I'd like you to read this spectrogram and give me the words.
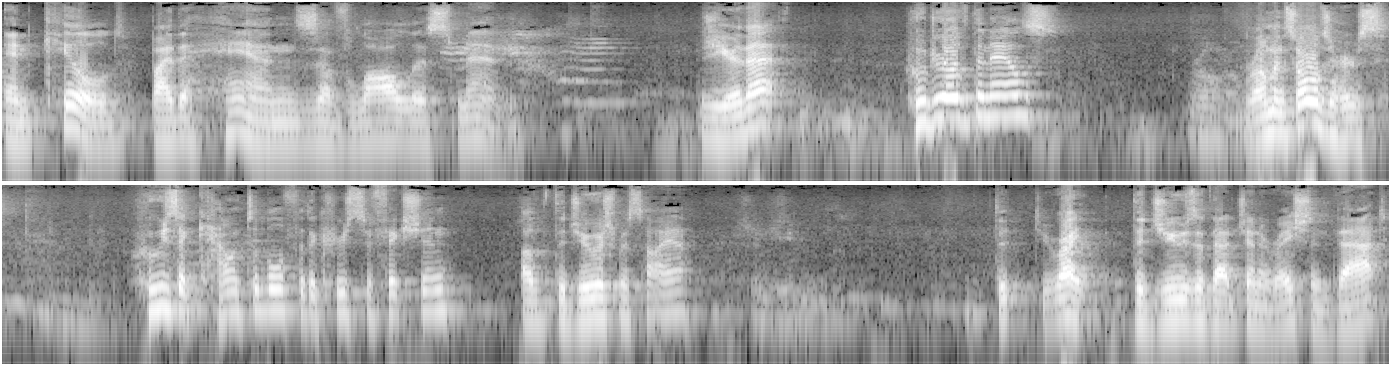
and killed by the hands of lawless men. Did you hear that? Who drove the nails? Roman. Roman soldiers. Who's accountable for the crucifixion of the Jewish Messiah? The, right, the Jews of that generation, that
